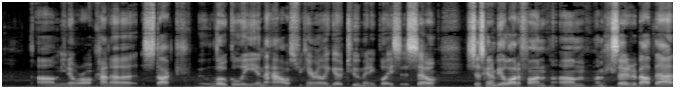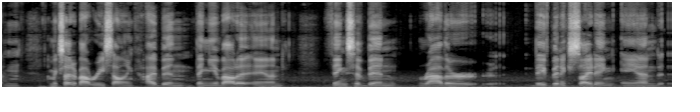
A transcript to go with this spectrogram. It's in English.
um, you know we're all kind of stuck locally in the house. We can't really go too many places, so it's just going to be a lot of fun. Um, I'm excited about that, and I'm excited about reselling. I've been thinking about it, and things have been rather they've been exciting and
